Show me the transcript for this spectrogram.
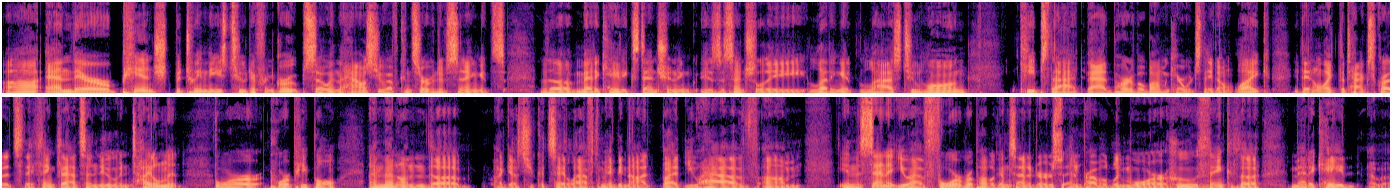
Uh, and they're pinched between these two different groups. So in the House, you have conservatives saying it's the Medicaid extension is essentially letting it last too long keeps that bad part of Obamacare, which they don't like. They don't like the tax credits. They think that's a new entitlement for poor people. And then on the I guess you could say left, maybe not, but you have um, in the Senate, you have four Republican senators and probably more who think the Medicaid uh,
